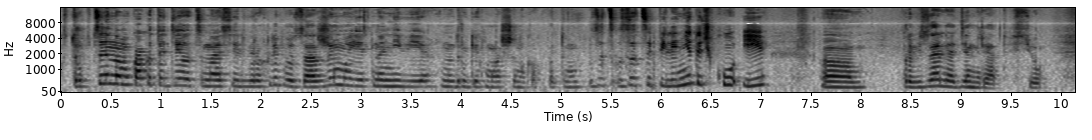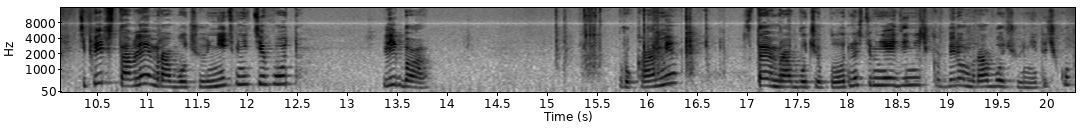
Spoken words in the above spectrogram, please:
Струбцином, как это делается на сильверах, либо зажимы есть на Неве, на других машинках. Поэтому зацепили ниточку и э, провязали один ряд. Все. Теперь вставляем рабочую нить в нитевод, либо руками. Ставим рабочую плотность, у меня единичка. Берем рабочую ниточку.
